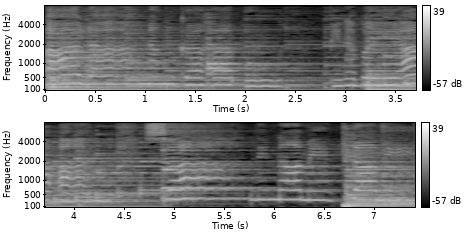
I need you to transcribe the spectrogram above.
Alaala ng kahapong pinabayaan Sa dinami-dami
